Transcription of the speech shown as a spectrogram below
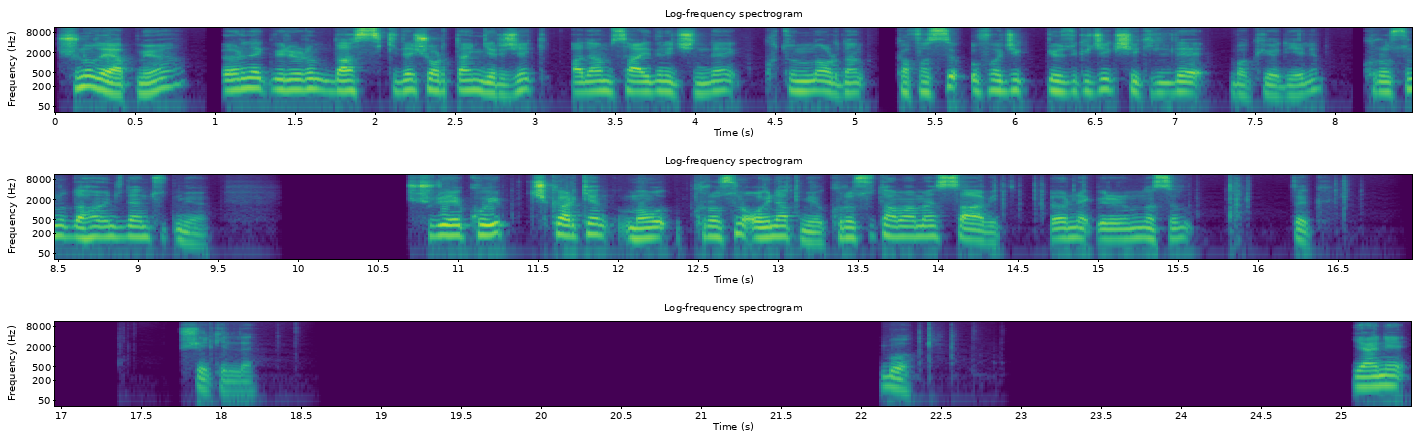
Şunu da yapmıyor. Örnek veriyorum Dust 2'de short'tan girecek. Adam side'ın içinde kutunun oradan kafası ufacık gözükecek şekilde bakıyor diyelim. Cross'unu daha önceden tutmuyor. Şuraya koyup çıkarken cross'unu oynatmıyor. Cross'u tamamen sabit. Örnek veriyorum nasıl? Tık. Şu şekilde. Bu. Yani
